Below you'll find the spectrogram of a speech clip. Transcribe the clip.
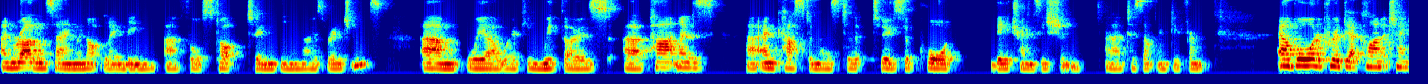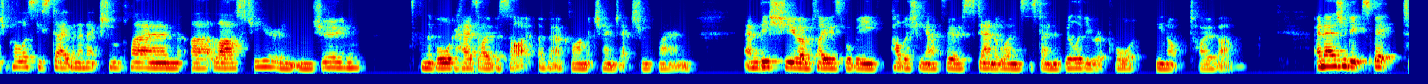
And rather than saying we're not lending uh, full stop to anything in those regions, um, we are working with those uh, partners uh, and customers to, to support their transition uh, to something different. Our board approved our climate change policy statement and action plan uh, last year in, in, June, and the board has oversight of our climate change action plan. And this year, I'm pleased we'll be publishing our first standalone sustainability report in October. And as you'd expect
